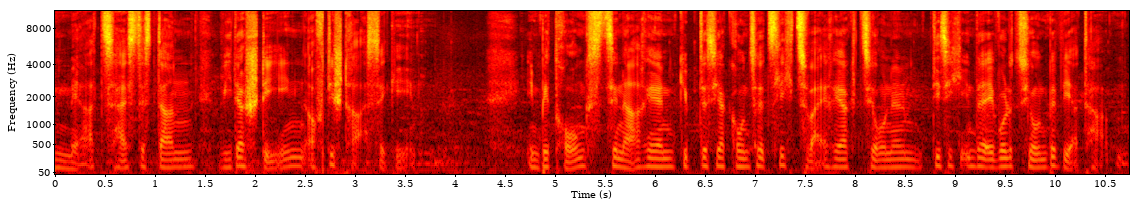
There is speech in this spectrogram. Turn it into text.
Im März heißt es dann Widerstehen, auf die Straße gehen. In Bedrohungsszenarien gibt es ja grundsätzlich zwei Reaktionen, die sich in der Evolution bewährt haben.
